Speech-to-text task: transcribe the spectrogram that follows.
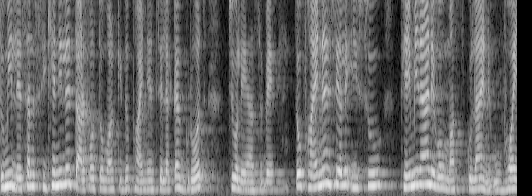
তুমি লেসন শিখে নিলে তারপর তোমার কিন্তু ফাইন্যান্সিয়াল একটা গ্রোথ চলে আসবে। তো ফাইন্যান্সিয়াল ইস্যু ফেমিনাইন এবং মাস্কুলাইন উভয়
